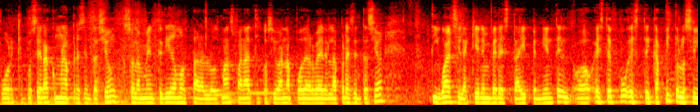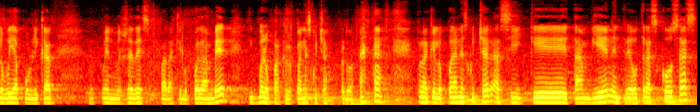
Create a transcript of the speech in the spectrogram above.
porque pues era como una presentación solamente digamos para los más fanáticos iban a poder ver la presentación igual si la quieren ver está ahí pendiente. Este este capítulo sí lo voy a publicar en mis redes para que lo puedan ver. Y bueno, para que lo puedan escuchar, perdón, para que lo puedan escuchar. Así que también, entre otras cosas,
